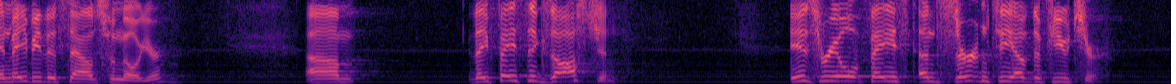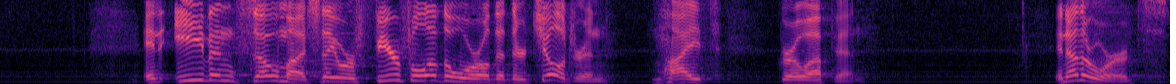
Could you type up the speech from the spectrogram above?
And maybe this sounds familiar. Um, they faced exhaustion. Israel faced uncertainty of the future. And even so much, they were fearful of the world that their children might grow up in. In other words,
